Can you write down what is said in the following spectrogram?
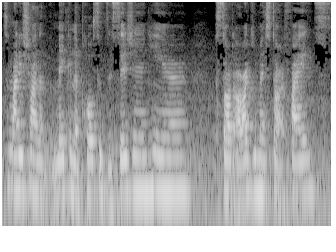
Somebody's trying to make an impulsive decision here start arguments, start fights.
